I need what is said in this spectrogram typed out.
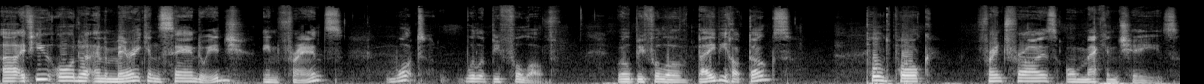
Uh, if you order an American sandwich in France, what will it be full of? Will it be full of baby hot dogs, pulled pork, French fries, or mac and cheese?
